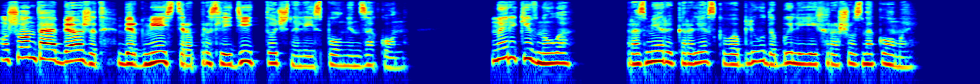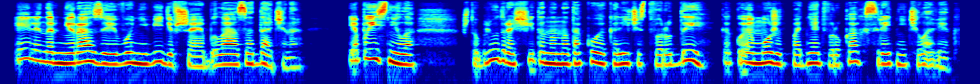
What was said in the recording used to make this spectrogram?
Уж он-то обяжет бергмейстера проследить, точно ли исполнен закон. Мэри кивнула. Размеры королевского блюда были ей хорошо знакомы. Элинор, ни разу его не видевшая, была озадачена. Я пояснила, что блюдо рассчитано на такое количество руды, какое может поднять в руках средний человек.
